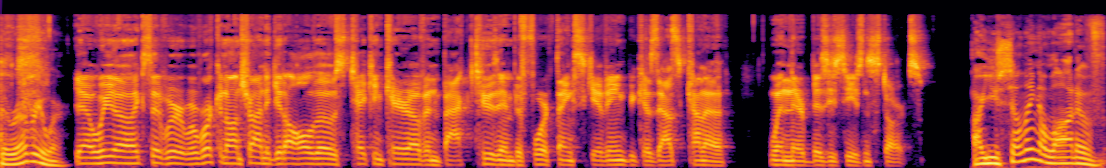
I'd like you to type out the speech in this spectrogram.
they're everywhere. Yeah, we uh, like I said, we're we're working on trying to get all of those taken care of and back to them before Thanksgiving because that's kind of when their busy season starts. Are you selling a lot of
